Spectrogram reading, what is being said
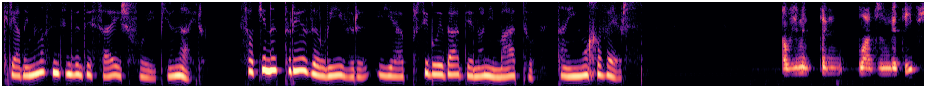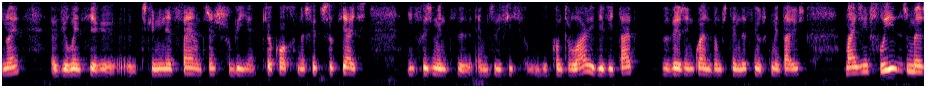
criado em 1996, foi pioneiro. Só que a natureza livre e a possibilidade de anonimato têm um reverso obviamente tem lados negativos, não é? A violência, a discriminação, a transfobia que ocorre nas redes sociais, infelizmente é muito difícil de controlar e de evitar. De vez em quando vamos tendo assim uns comentários mais infelizes, mas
